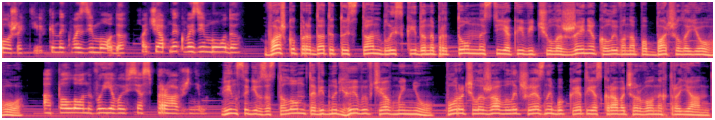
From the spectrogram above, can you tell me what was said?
Боже, тільки не квазімодо, хоча б не квазімодо. Важко передати той стан, близький до непритомності, який відчула Женя, коли вона побачила його. Аполлон виявився справжнім. Він сидів за столом та від нудьги вивчав меню. Поруч лежав величезний букет яскраво червоних троянд.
